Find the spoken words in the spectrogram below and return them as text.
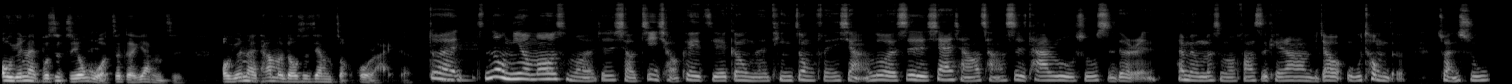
哦，原来不是只有我这个样子，哦，原来他们都是这样走过来的。对，那种你有没有什么就是小技巧可以直接跟我们的听众分享？如果是现在想要尝试踏入舒适的人，他们有没有什么方式可以让他们比较无痛的？转书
